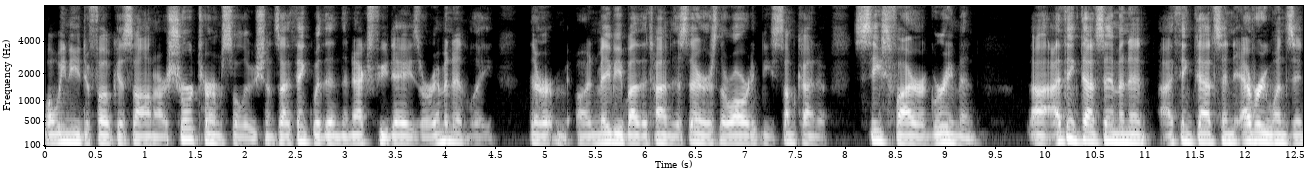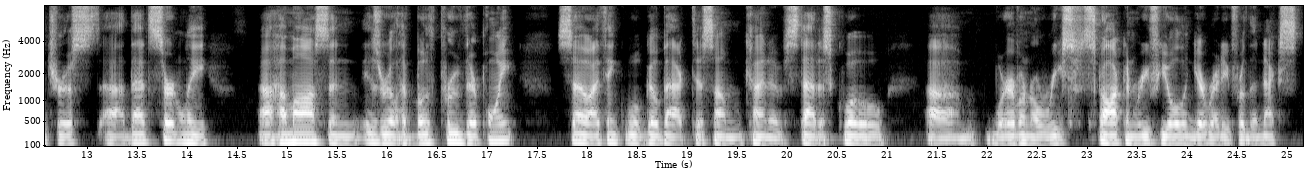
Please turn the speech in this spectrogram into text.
what we need to focus on are short term solutions. I think within the next few days or imminently, there and maybe by the time this airs, there'll already be some kind of ceasefire agreement. Uh, I think that's imminent. I think that's in everyone's interest. Uh, that's certainly uh, Hamas and Israel have both proved their point. So I think we'll go back to some kind of status quo um, where everyone will restock and refuel and get ready for the next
